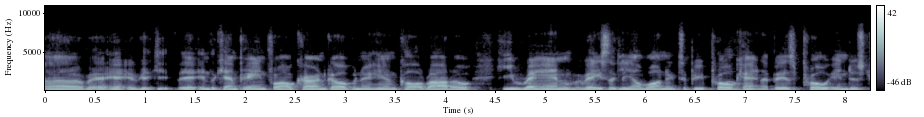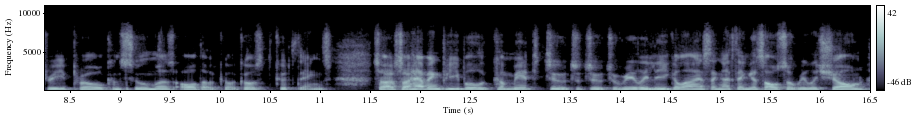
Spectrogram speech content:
uh, in the campaign for our current governor here in Colorado. He ran basically on wanting to be pro cannabis, pro industry, pro consumers, all those good things. So, so having people commit to, to, to, to really legalizing, I think it's also really shown,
